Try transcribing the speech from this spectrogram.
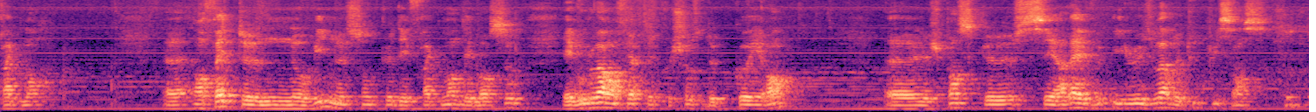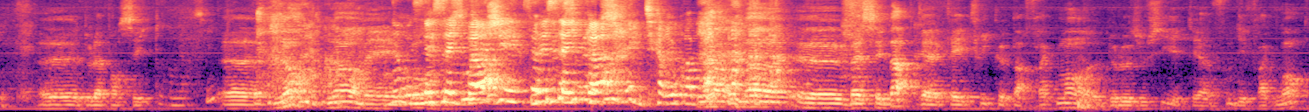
fragment. Euh, en fait, euh, nos vies ne sont que des fragments, des morceaux. Et vouloir en faire quelque chose de cohérent, euh, je pense que c'est un rêve illusoire de toute puissance euh, de la pensée. Je te remercie. Euh, non, non, mais. Non, mais bon. ça N'essaye pas, n'essaye pas, tu n'y arriveras pas. Non, non, euh, bah, c'est Barthes qui a, qui a écrit que par fragments, Deleuze aussi était un fou des fragments.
